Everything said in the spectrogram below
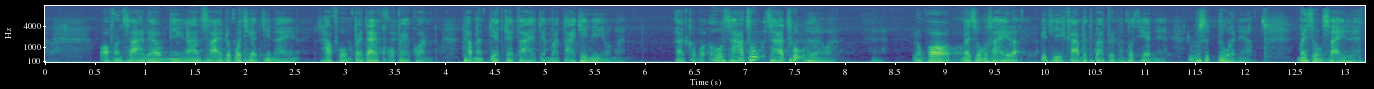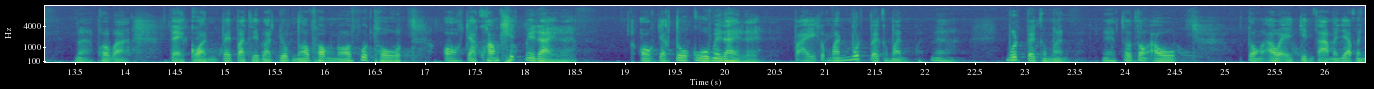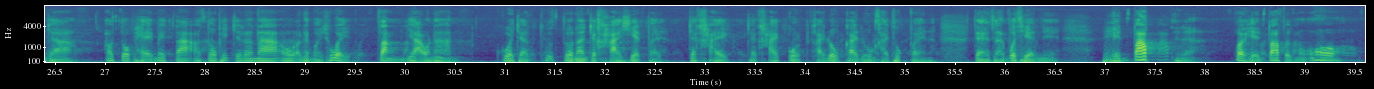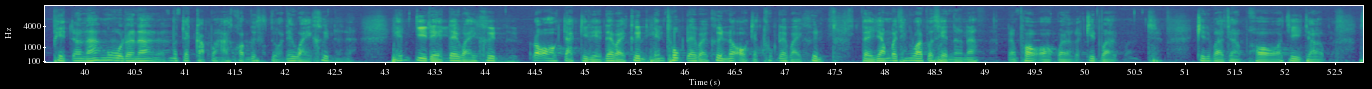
ออกพรรษาแล้วมีงานสายหลวงพ่อเทียนที่ไหน ถ้าผมไปได้ขอไปก่อน ถ้ามันเจ็บจะตายจะมาตายที่นี่เหมือนกันท่านก็บอกโอ้สาธุสาธุเลยว่าหลวงพ่อไม่สงสัยละวิธีการปฏิบัติเป็นหลวงพ่อเทียนเนี่ยรู้สึกตัวเนี่ยไม่สงสัยเลยนะเพราะว่า แต่ก่อนไปปฏิบัติยบหนอพองหนอพุทโธออกจากความคิดไม่ได้เลย ออกจากตัวกูไม่ได้เลย ไปกับมันมุดไปกับมันนะมุดไปกับมันเนี่ยต้องต้องเอาต้องเอาไอ้จินตามัญญาปัญญา เอาตัวแผ่เมตตาเอาตัวพิจารณาเอาอะไรมาช่วย ตั้งยาวนานกลัวจะตัวนั้นจะขายเครียดไป จะขายจะขายโกรธขายโลภขายหลงขายทุกข์ไปนะแต่อาจารย์พุทเทียนนี่เห็นปั๊บเนี่ยพอเห็นปั๊บบอกอ๋อ ผิดแล้วนะงูแล้วนะ มันจะกลับมาหาความรู้สึกตัวได้ไวขึ้นนะเห็นกิเลสได้ไวขึ้น เราออกจากกิเลสได้ไวขึ้น เห็นทุกข์ได้ไวขึ้น แล้วออกจากทุกข์ได้ไวขึ้น แต่ยังไม่ถึงร้อยเปอร์เซ็นต์นะแต่พ่อออกมาคิดว่า คิดว่าจะพอที่จะ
